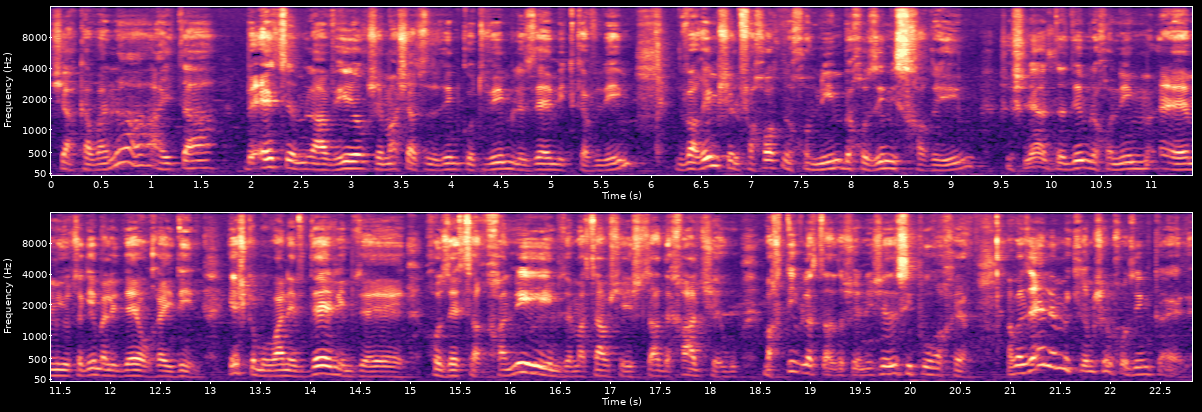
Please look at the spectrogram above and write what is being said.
שהכוונה הייתה בעצם להבהיר שמה שהצדדים כותבים לזה הם מתכוונים, דברים שלפחות נכונים בחוזים מסחריים, ששני הצדדים נכונים אה, מיוצגים על ידי עורכי דין. יש כמובן הבדל אם זה חוזה צרכני, אם זה מצב שיש צד אחד שהוא מכתיב לצד השני, שזה סיפור אחר. אבל זה אלה מקרים של חוזים כאלה.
